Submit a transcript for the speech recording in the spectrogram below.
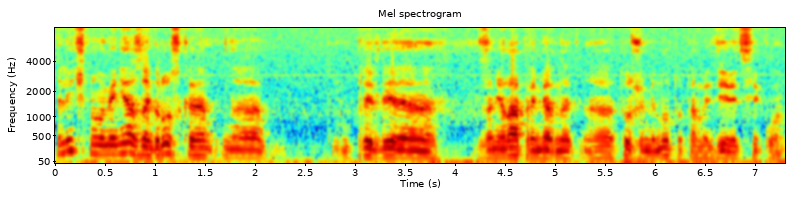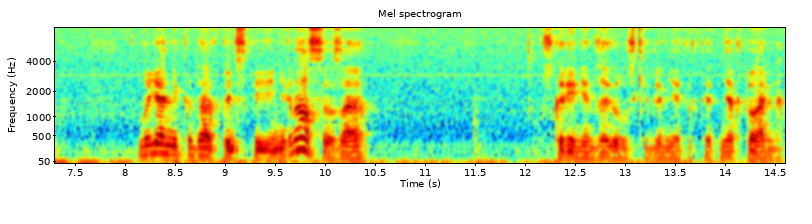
Лично у меня загрузка э, при, заняла примерно э, ту же минуту там, и 9 секунд. Но я никогда, в принципе, и не гнался за ускорением загрузки. Для меня как-то это не актуально.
